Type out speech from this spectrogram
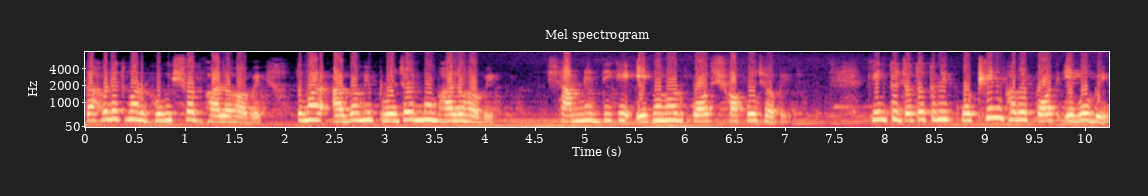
তাহলে তোমার ভবিষ্যৎ ভালো হবে, তোমার আগামী প্রজন্ম ভালো হবে। সামনের দিকে এগোনোর পথ সহজ হবে। কিন্তু যত তুমি কঠিনভাবে পথ এগোবে,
